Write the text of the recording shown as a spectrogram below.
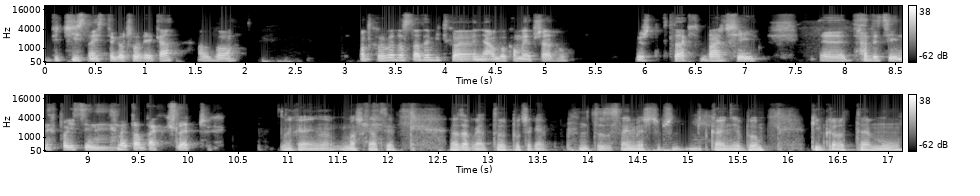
wycisnąć z tego człowieka albo od kogo dostał te bitcoiny, albo komu je przelał już w takich bardziej y, tradycyjnych, policyjnych metodach śledczych. Okej, okay, no masz rację. No dobra, to poczekaj. To zostaniemy jeszcze przy Bitcoinie, bo kilka lat temu y,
